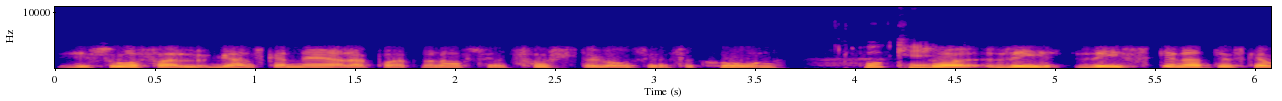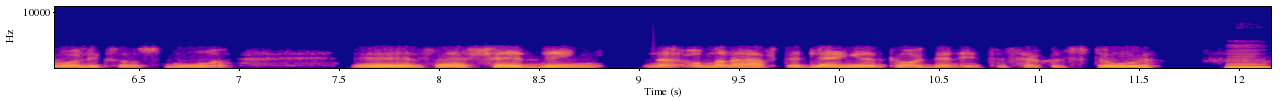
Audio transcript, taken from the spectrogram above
i så fall ganska nära på att man har haft sin förstagångsinfektion. Okej. Så ri risken att det ska vara liksom små eh, så här shedding när, om man har haft det ett längre tag, den är inte särskilt stor. Mm.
